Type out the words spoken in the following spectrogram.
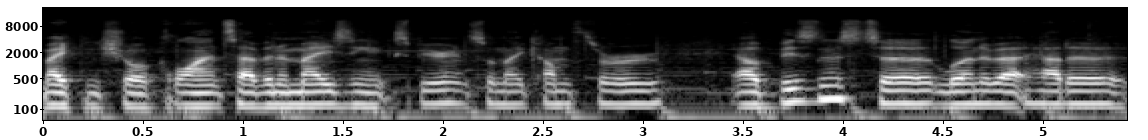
making sure clients have an amazing experience when they come through our business to learn about how to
